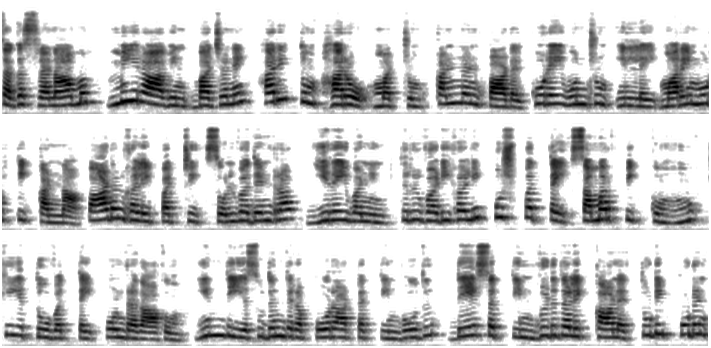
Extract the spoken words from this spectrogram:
சகஸ்ரநாமம் மீராவின் பஜனை ஹரித்தும் ஹரோ மற்றும் கண்ணன் பாடல் குறை ஒன்றும் இல்லை. மறைமூர்த்தி கண்ணா பாடல்களை பற்றி சொல்வதென்றால் இறைவனின் திருவடிகளில் புஷ்பத்தை சமர்ப்பிக்கும் முக்கியத்துவத்தை போன்றதாகும். இந்திய சுதந்திர போராட்டத்தின் போது தேசத்தின் விடுதலைக்கான துடிப்புடன்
